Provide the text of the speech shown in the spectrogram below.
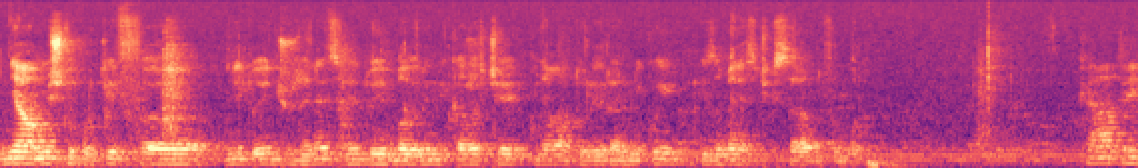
нямам нищо против нито един чужденец, нито един българин. И казах, че няма да толерирам никой и за мен всички са равни в футбола. Канал 3.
